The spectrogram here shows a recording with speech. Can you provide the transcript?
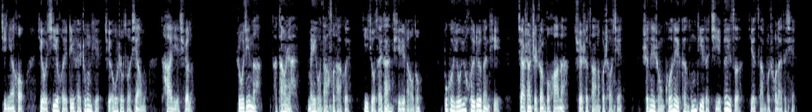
几年后有机会离开中铁去欧洲做项目，他也去了。如今呢，他当然没有大富大贵，依旧在干体力劳动。不过由于汇率问题，加上只赚不花呢，确实攒了不少钱，是那种国内干工地的几辈子也攒不出来的钱。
